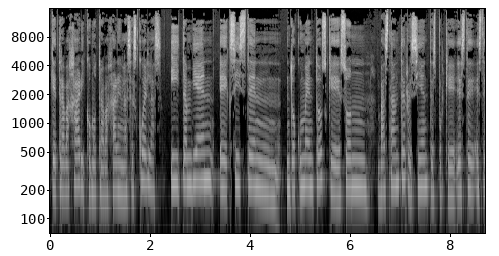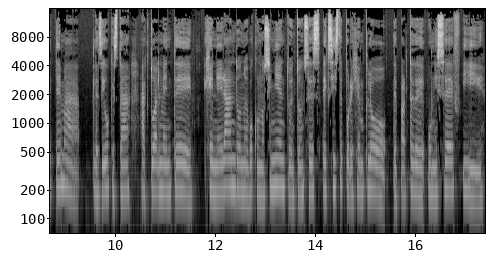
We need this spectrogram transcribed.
qué trabajar y cómo trabajar en las escuelas. Y también existen documentos que son bastante recientes, porque este, este tema les digo que está actualmente generando nuevo conocimiento. Entonces existe, por ejemplo, de parte de UNICEF y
